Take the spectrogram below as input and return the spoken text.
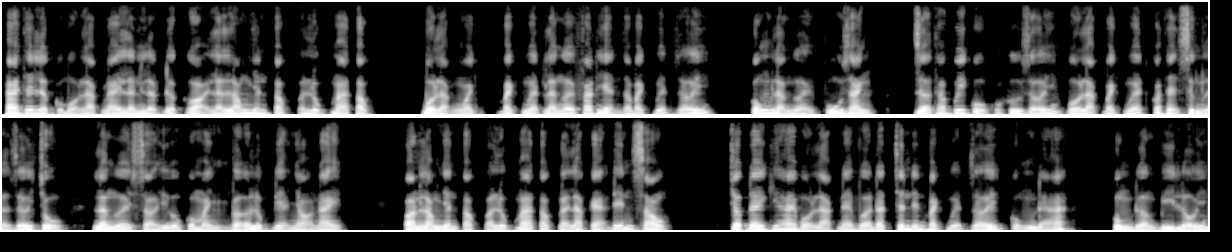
Hai thế lực của bộ lạc này lần lượt được gọi là Long Nhân tộc và Lục Ma tộc. Bộ lạc Ngoạch Bạch Nguyệt là người phát hiện ra Bạch Nguyệt giới, cũng là người phú danh. Dựa theo quy củ của khu giới, bộ lạc Bạch Nguyệt có thể xưng là giới chủ, là người sở hữu của mảnh vỡ lục địa nhỏ này. Còn Long Nhân tộc và Lục Ma tộc lại là kẻ đến sau. Trước đây khi hai bộ lạc này vừa đặt chân đến Bạch Nguyệt giới cũng đã cùng đường bí lối,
